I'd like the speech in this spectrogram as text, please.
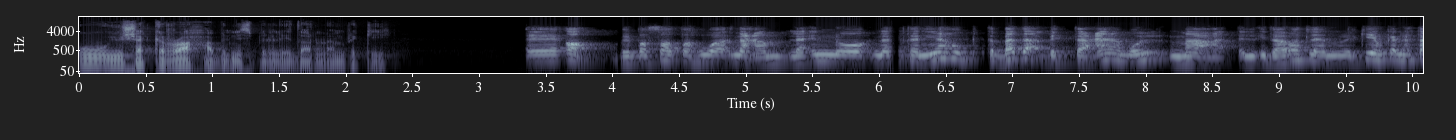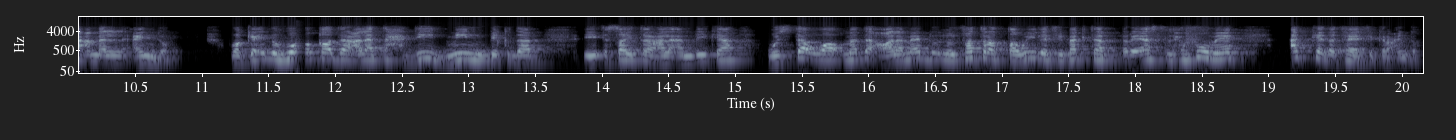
هو يشكل راحة بالنسبة للإدارة الأمريكية. آه،, آه ببساطة هو نعم لأنه نتنياهو بدأ بالتعامل مع الإدارات الأمريكية وكانها تعمل عنده وكأنه هو قادر على تحديد مين بيقدر يسيطر على أمريكا واستوى مدى على ما يبدو إنه الفترة الطويلة في مكتب رئاسة الحكومة أكدت هذه الفكرة عنده.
